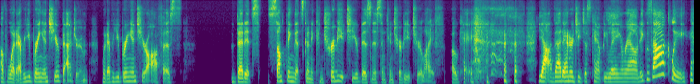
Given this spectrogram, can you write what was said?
of whatever you bring into your bedroom, whatever you bring into your office, that it's something that's going to contribute to your business and contribute to your life. Okay. yeah, that energy just can't be laying around. Exactly.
